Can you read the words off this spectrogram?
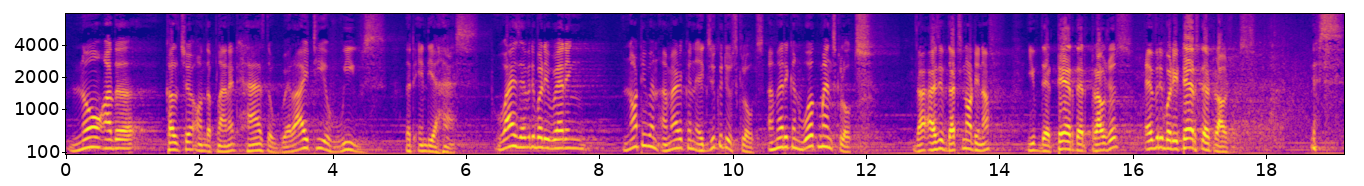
no other culture on the planet has the variety of weaves that India has. Why is everybody wearing not even American executives' clothes, American workman's clothes? As if that's not enough, if they tear their trousers, everybody tears their trousers. Yes,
